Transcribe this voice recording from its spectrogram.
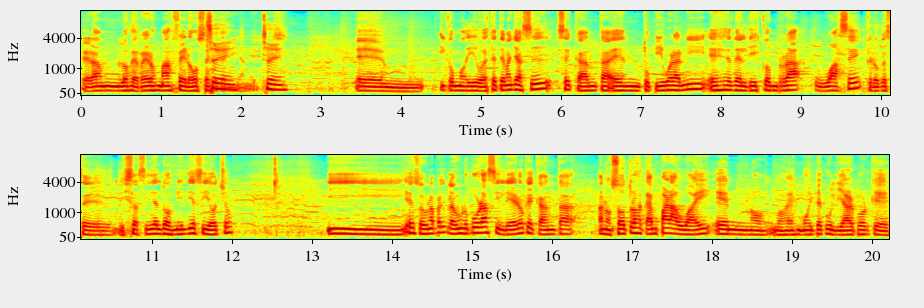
eran los guerreros más feroces que tenían ellos. sí. Eh, y como digo, este tema Yasu se canta en tupí guaraní, es del disco Mra Wase, creo que se dice así, del 2018. Y eso, es una película, un grupo brasilero que canta a nosotros acá en Paraguay, en- nos, nos es muy peculiar porque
